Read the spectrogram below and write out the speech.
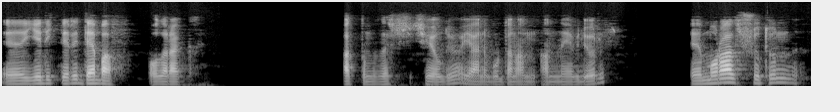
e, yedikleri debuff olarak aklımıza şey oluyor. Yani buradan an- anlayabiliyoruz. E, Moral Shoot'un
